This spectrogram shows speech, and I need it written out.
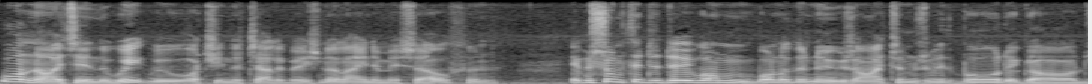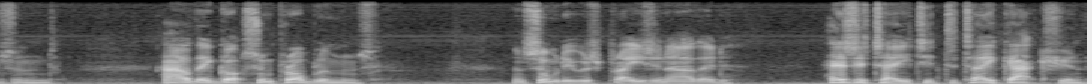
One night in the week we were watching the television, Elaine and myself, and it was something to do on one of the news items with border guards and how they got some problems. And somebody was praising how they'd hesitated to take action.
